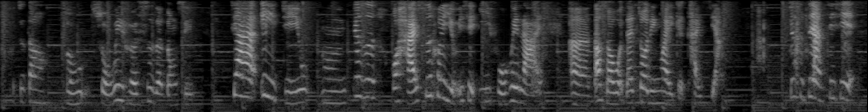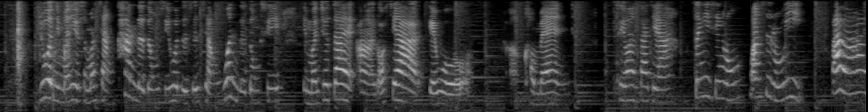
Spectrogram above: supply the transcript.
不知道手手为合适的东西。下一集，嗯，就是我还是会有一些衣服会来，呃，到时候我再做另外一个开箱，就是这样，谢谢。如果你们有什么想看的东西或者是想问的东西你们就在啊楼下给我啊 comment 希望大家生意兴隆万事如意。拜拜。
